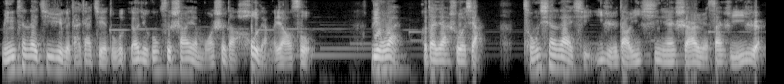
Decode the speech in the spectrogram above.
明天再继续给大家解读了解公司商业模式的后两个要素。另外和大家说下，从现在起一直到一七年十二月三十一日，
